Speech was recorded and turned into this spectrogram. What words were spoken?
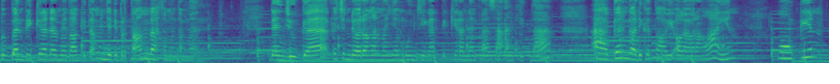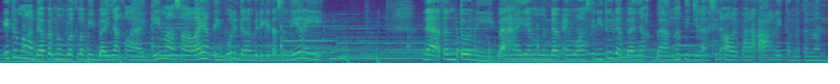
beban pikiran dan mental kita menjadi bertambah, teman-teman dan juga kecenderungan menyembunyikan pikiran dan perasaan kita agar nggak diketahui oleh orang lain, mungkin itu malah dapat membuat lebih banyak lagi masalah yang timbul di dalam diri kita sendiri. Nah, tentu nih, bahaya memendam emosi itu udah banyak banget dijelasin oleh para ahli, teman-teman.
